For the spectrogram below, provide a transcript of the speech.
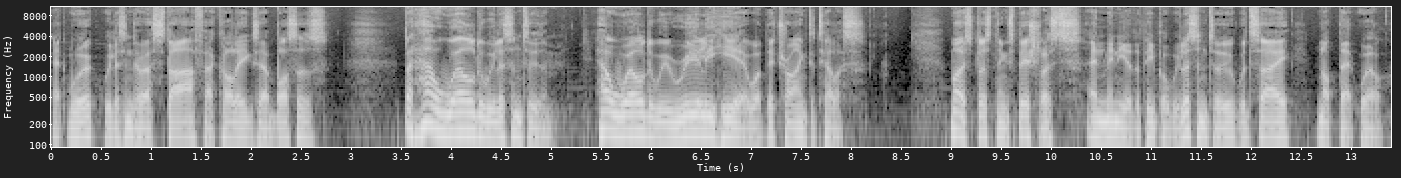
At work, we listen to our staff, our colleagues, our bosses. But how well do we listen to them? How well do we really hear what they're trying to tell us? Most listening specialists, and many of the people we listen to, would say, not that well.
